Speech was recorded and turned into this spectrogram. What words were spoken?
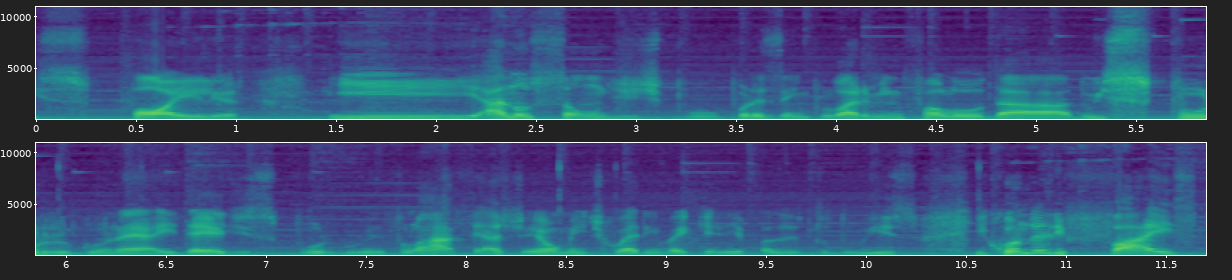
spoiler. E a noção de, tipo, por exemplo, o Armin falou da, do expurgo, né? A ideia de expurgo. Ele falou, ah, você acha realmente que o Eren vai querer fazer tudo isso? E quando ele faz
